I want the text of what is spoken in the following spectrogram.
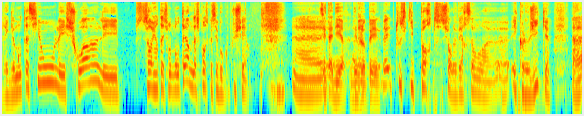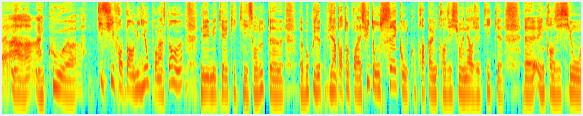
les réglementations, les choix, les orientations de long terme, là je pense que c'est beaucoup plus cher. Euh, C'est-à-dire développer Tout ce qui porte sur le versant euh, écologique euh, a un coût qui se chiffre pas en millions pour l'instant, hein, mais, mais qui, qui, qui, est sans doute beaucoup plus important pour la suite. On sait qu'on ne coupera pas une transition énergétique, euh, une transition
